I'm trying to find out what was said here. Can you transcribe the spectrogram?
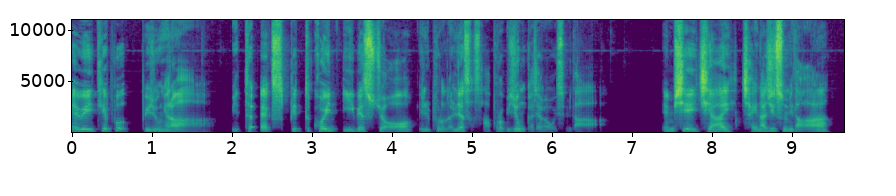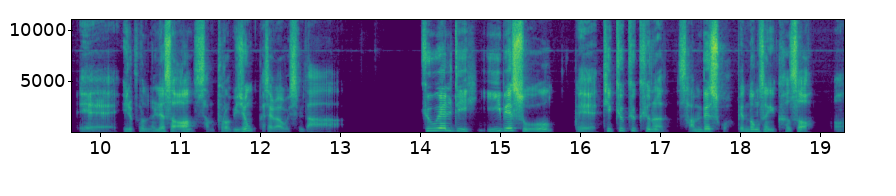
해외 ETF 비중 현황 비트X 비트코인 2배수죠. 1% 늘려서 4% 비중 가져가고 있습니다. MCHI 차이나 지수입니다. 예, 1% 늘려서 3% 비중 가져가고 있습니다. QLD 2배수 예, TQQQ는 3배수고 변동성이 커서 어,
